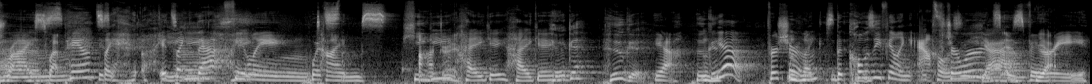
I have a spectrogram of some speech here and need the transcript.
dry sweatpants. It's Like like, it's like that hey, feeling what's- times a hygge, hundred. hygge, hygge, Hygge? hygge. Yeah. Hygge? Mm-hmm. Yeah, for sure. Mm-hmm. Like the cozy feeling cozy, afterwards yeah. is very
